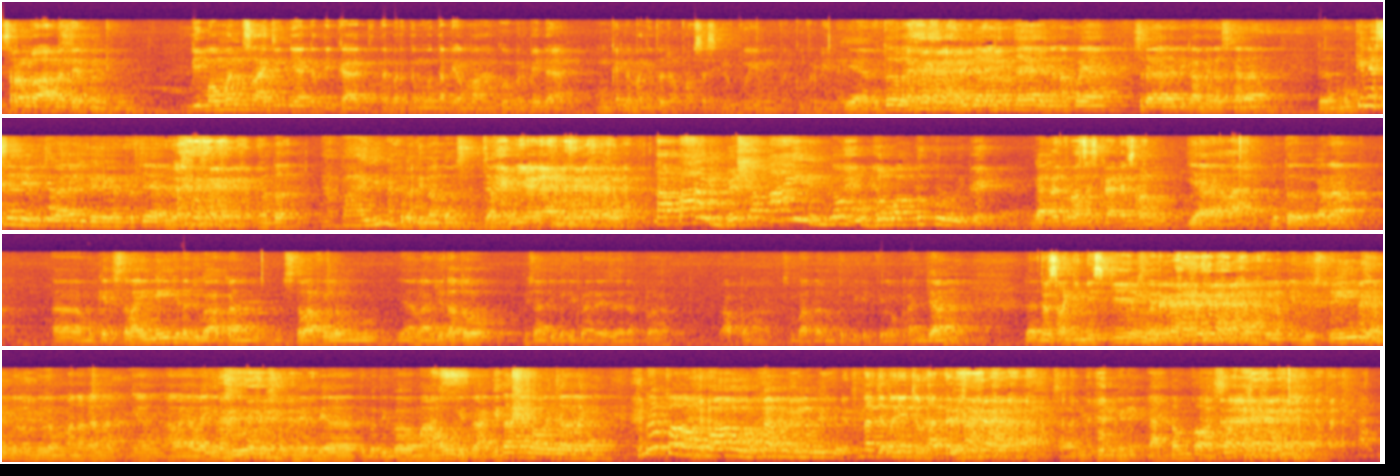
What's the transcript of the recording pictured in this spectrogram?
Serem banget ya. Di momen selanjutnya ketika kita bertemu tapi omonganku berbeda, mungkin memang itu adalah proses hidupku yang membuatku berbeda. Iya betul. Jadi jangan percaya dengan apa yang sedang ada di kamera sekarang dan mungkin yang sedang dia bicarakan juga jangan percaya loh. Nonton ngapain aku udah nonton sejam ini? Iya kan? ngapain bet ngapain kau buang waktuku gitu nggak Dan proses kreatif selalu ya jalan. betul karena eh, mungkin setelah ini kita juga akan setelah filmnya lanjut atau misalnya tiba-tiba Reza dapat apa kesempatan untuk bikin film panjang dan Terus lagi miskin terus gitu kan. yang film industri yang film-film anak-anak yang alay-alay itu kemudian dia tiba-tiba mau gitu. Nah, kita akan wawancara lagi. Kenapa kamu mau film itu? Ntar jatuhnya curhat dari sorry bung ini kantong kosong.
